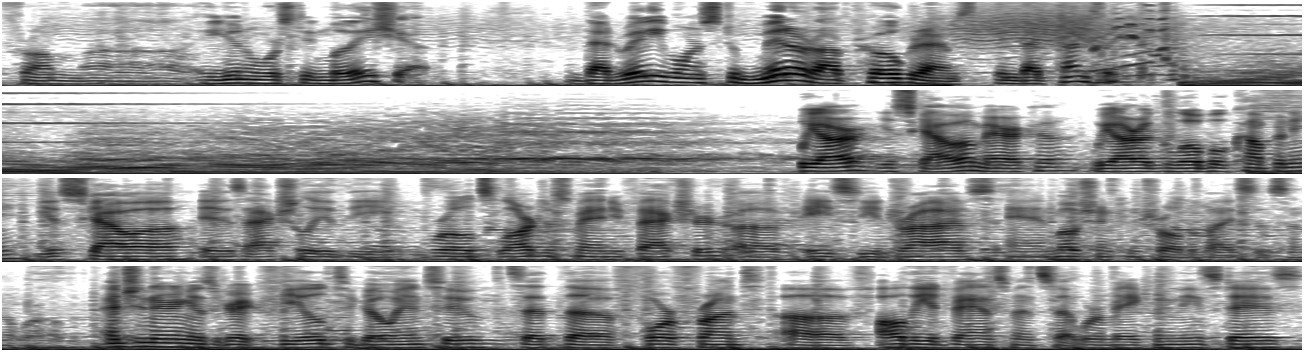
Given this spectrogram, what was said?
from uh, a university in Malaysia that really wants to mirror our programs in that country. We are Yaskawa America. We are a global company. Yaskawa is actually the world's largest manufacturer of AC drives and motion control devices in the world. Engineering is a great field to go into. It's at the forefront of all the advancements that we're making these days.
